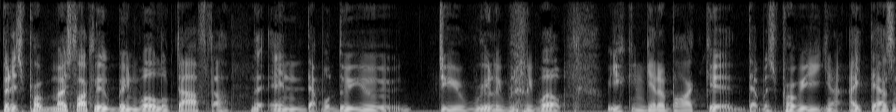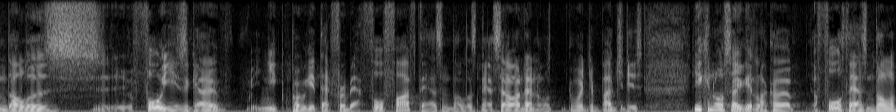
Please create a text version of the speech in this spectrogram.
but it's probably most likely been well looked after, and that will do you do you really really well. You can get a bike uh, that was probably you know eight thousand dollars four years ago. You can probably get that for about four five thousand dollars now. So I don't know what, what, your budget is. You can also get like a, a four thousand dollar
